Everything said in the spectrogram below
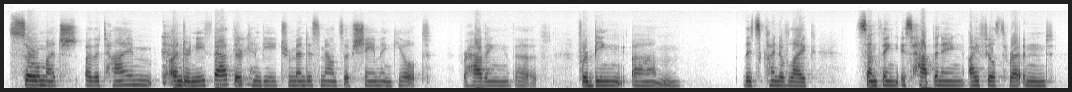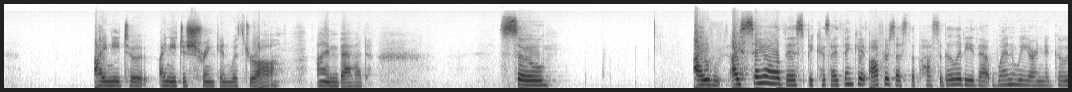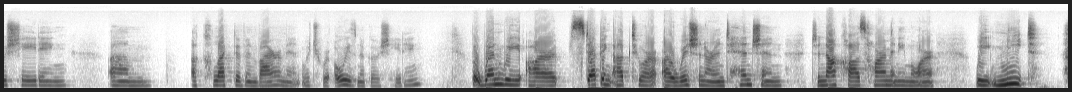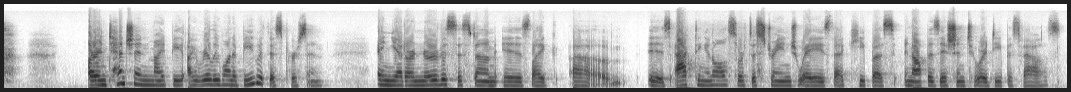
so much of the time underneath that there can be tremendous amounts of shame and guilt for having the for being um, it's kind of like something is happening i feel threatened I need to, I need to shrink and withdraw. I'm bad. So I, I say all this because I think it offers us the possibility that when we are negotiating um, a collective environment, which we're always negotiating, but when we are stepping up to our, our wish and our intention to not cause harm anymore, we meet. Our intention might be, I really want to be with this person. And yet our nervous system is like, um, is acting in all sorts of strange ways that keep us in opposition to our deepest vows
